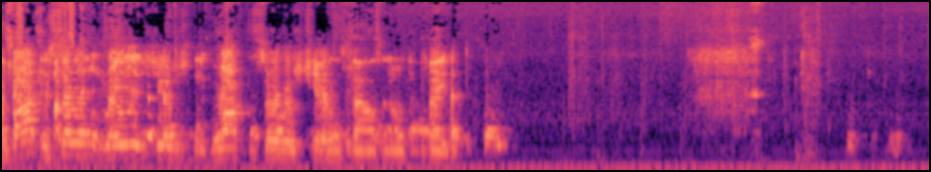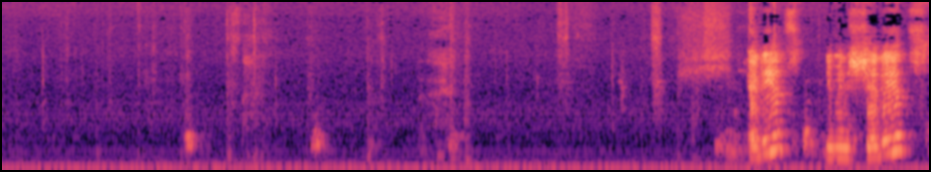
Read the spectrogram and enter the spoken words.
A bot is someone rated you just like lock the server's channel files and don't type. Idiots? You mean shitidiots?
